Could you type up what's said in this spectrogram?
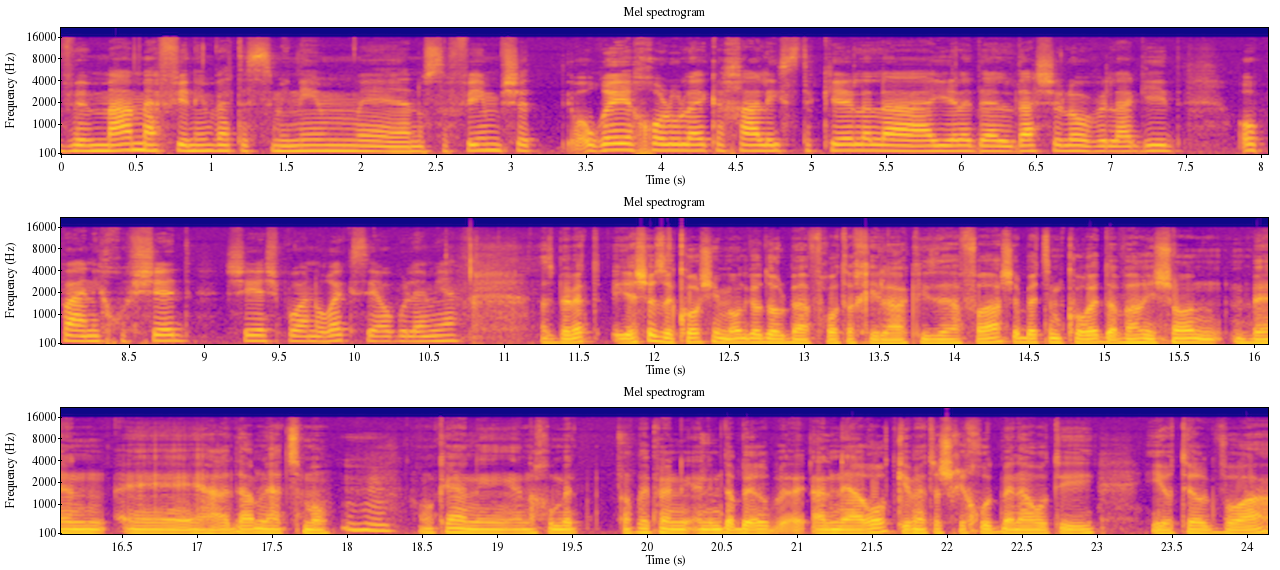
ומה המאפיינים והתסמינים uh, הנוספים שהורה יכול אולי ככה להסתכל על הילד, הילדה שלו ולהגיד, הופה, אני חושד שיש פה אנורקסיה או בולמיה? אז באמת, יש איזה קושי מאוד גדול בהפרעות אכילה, כי זה הפרעה שבעצם קורית דבר ראשון בין אה, האדם לעצמו. Mm-hmm. אוקיי, אני, אנחנו באמת, הרבה פעמים אני מדבר על נערות, כי באמת השכיחות בנערות היא, היא יותר גבוהה,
